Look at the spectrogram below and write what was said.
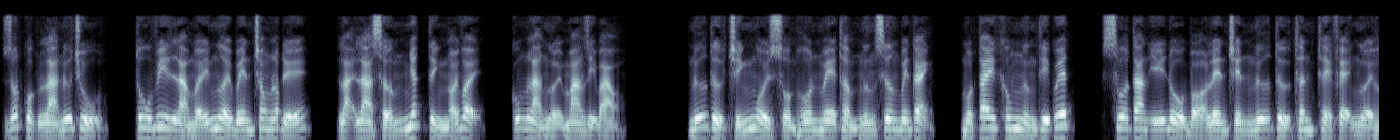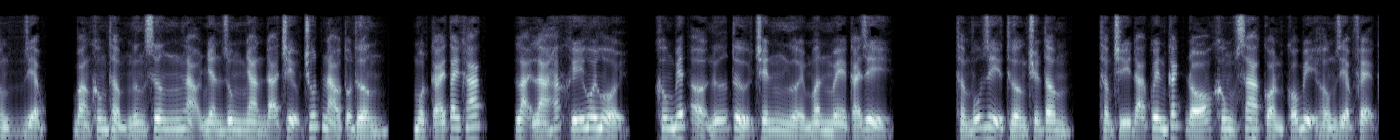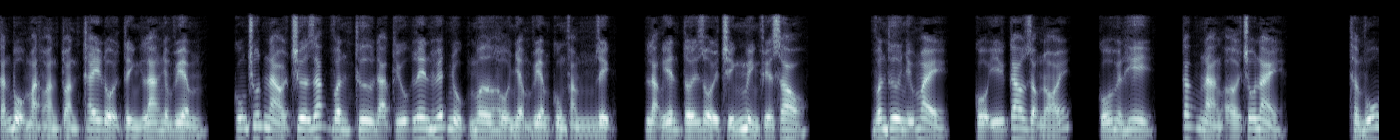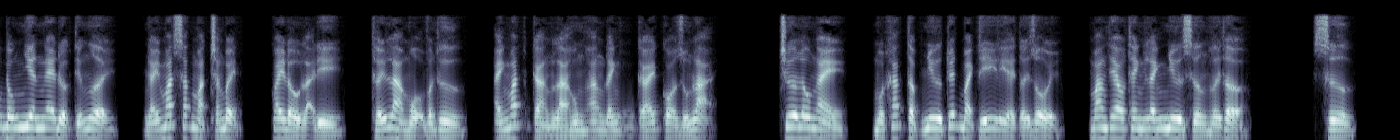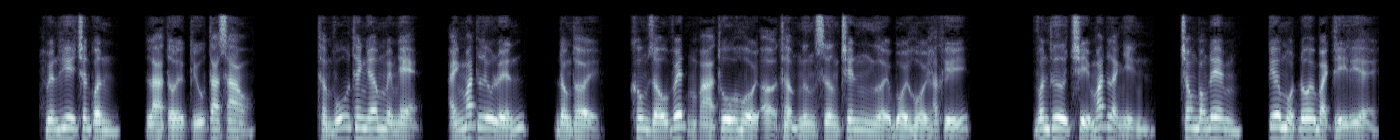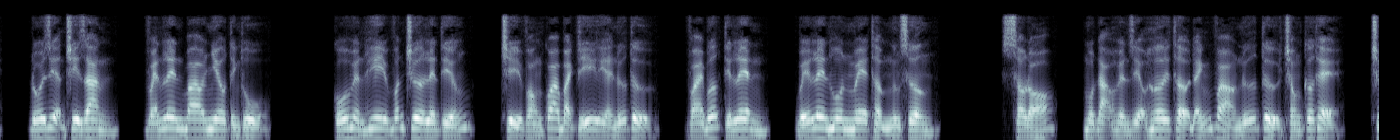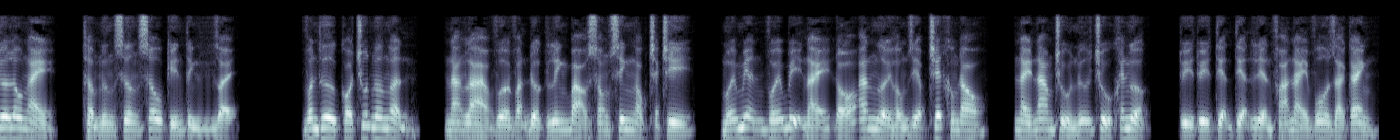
Rốt cuộc là nữ chủ, tu vi là mấy người bên trong lót đế, lại là sớm nhất tỉnh nói vậy, cũng là người mang dị bảo. Nữ tử chính ngồi sổm hôn mê thẩm ngưng xương bên cạnh, một tay không ngừng thi quyết, xua tan ý đồ bò lên trên nữ tử thân thể phệ người hồng diệp, bằng không thẩm ngưng xương ngạo nhân dung nhan đã chịu chút nào tổn thương, một cái tay khác, lại là hắc khí hôi hổi, không biết ở nữ tử trên người mân mê cái gì. Thẩm vũ dị thường chuyên tâm, thậm chí đã quên cách đó không xa còn có bị hồng diệp phệ cán bộ mặt hoàn toàn thay đổi tình lang nhậm viêm, cũng chút nào chưa giác vân thư đã cứu lên huyết nhục mơ hồ nhậm viêm cùng phàm dịch, lặng yên tới rồi chính mình phía sau. Vân thư như mày, cố ý cao giọng nói, cố huyền hy, các nàng ở chỗ này. Thẩm vũ đông nhiên nghe được tiếng người, nháy mắt sắc mặt trắng bệnh, quay đầu lại đi, thấy là mộ vân thư, ánh mắt càng là hung hăng đánh cái co rúm lại. Chưa lâu ngày, một khắc tập như tuyết bạch đi lìa tới rồi, mang theo thanh lanh như sương hơi thở. Sư, huyền hy chân quân, là tới cứu ta sao? Thẩm vũ thanh âm mềm nhẹ, ánh mắt lưu luyến, đồng thời, không giấu vết mà thu hồi ở thẩm ngưng xương trên người bồi hồi hắc khí. Vân Thư chỉ mắt lại nhìn, trong bóng đêm, kia một đôi bạch tí hề, đối diện chi gian, vén lên bao nhiêu tình thủ. Cố huyền hy vẫn chưa lên tiếng, chỉ vòng qua bạch đi hề nữ tử, vài bước tiến lên, bế lên hôn mê thẩm ngưng xương. Sau đó, một đạo huyền diệu hơi thở đánh vào nữ tử trong cơ thể, chưa lâu ngày, thẩm ngưng xương sâu kín tỉnh dậy. Vân Thư có chút ngơ ngẩn, nàng là vừa vặn được linh bảo song sinh ngọc trạch chi, mới miệng với bị này đó ăn người hồng diệp chết không đau, này nam chủ nữ chủ khen ngược, tùy tùy tiện tiện liền phá này vô giải canh.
